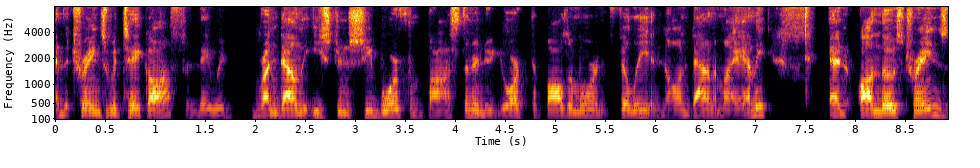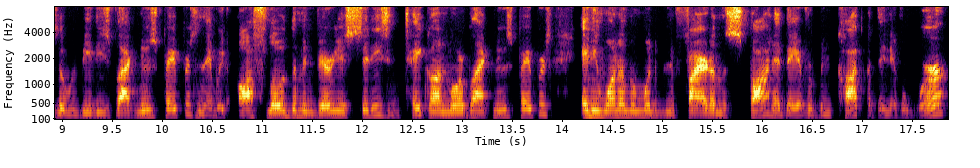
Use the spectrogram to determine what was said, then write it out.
and the trains would take off and they would run down the eastern seaboard from Boston and New York to Baltimore and Philly and on down to Miami. And on those trains, there would be these black newspapers and they would offload them in various cities and take on more black newspapers. Any one of them would have been fired on the spot had they ever been caught, but they never were.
